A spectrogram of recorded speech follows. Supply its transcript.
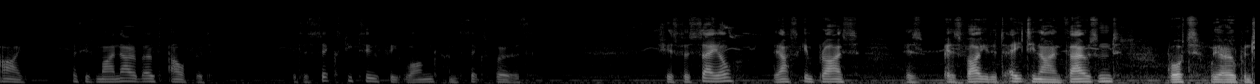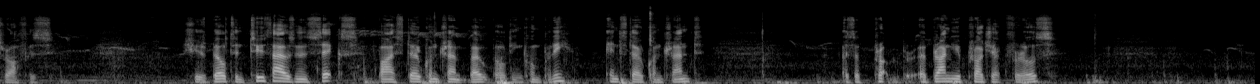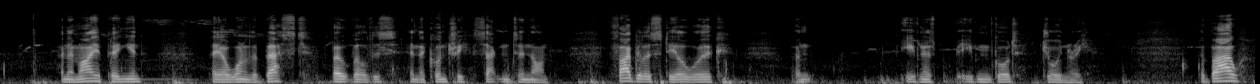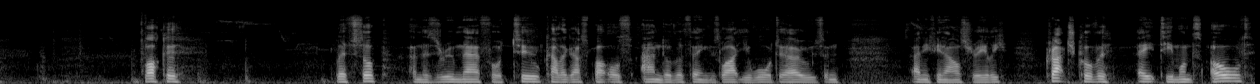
Hi, this is my narrowboat Alfred. It is 62 feet long and six berths. She is for sale. The asking price is, is valued at 89,000, but we are open to offers. She was built in 2006 by Stoke-on-Trent Boat Building Company in Stoke-on-Trent as a, a brand new project for us. And in my opinion, they are one of the best boat builders in the country, second to none. Fabulous steelwork and even as even good joinery. The bow locker lifts up and there's room there for two Calor Gas bottles and other things like your water hose and anything else really. Cratch cover, 18 months old.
